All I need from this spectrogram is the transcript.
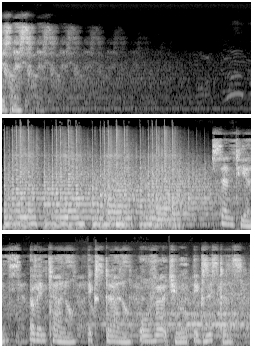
Consciousness. Sentience of internal, external, or virtual existence.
